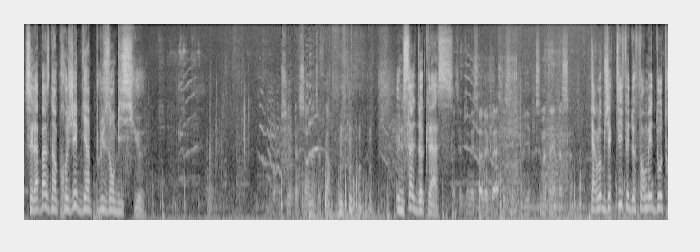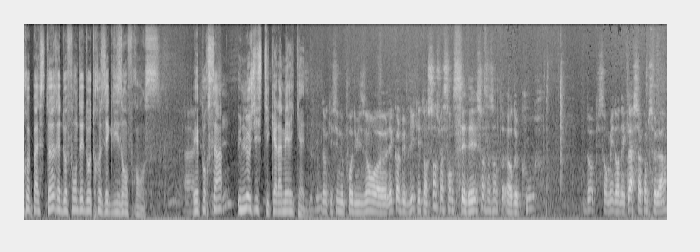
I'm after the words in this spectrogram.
C'est la base d'un projet bien plus ambitieux. Bon, ici, il n'y a personne en tout cas. Une salle de classe. C'est une des salles de classe ici. Ce matin, il n'y a personne. Car l'objectif est de former d'autres pasteurs et de fonder d'autres églises en France. Et pour ça, une logistique à l'américaine. Donc ici, nous produisons euh, l'école biblique étant 160 CD, 160 heures de cours. Donc ils sont mis dans des classes comme cela.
